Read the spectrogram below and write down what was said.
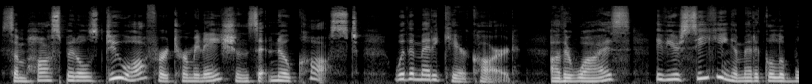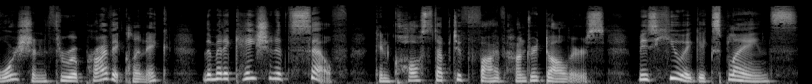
Some hospitals do offer terminations at no cost with a Medicare card. Otherwise, if you're seeking a medical abortion through a private clinic, the medication itself can cost up to $500. Ms. Hewig explains.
